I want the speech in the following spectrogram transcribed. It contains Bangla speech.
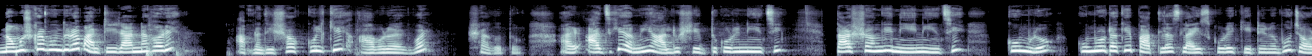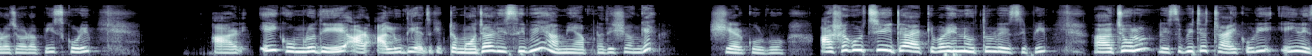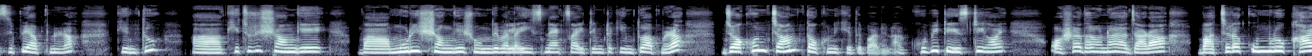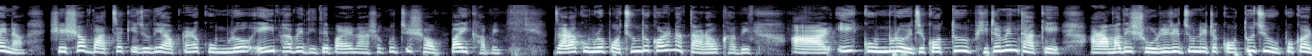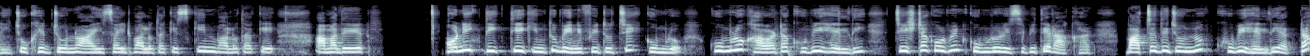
নমস্কার বন্ধুরা বান্টি রান্নাঘরে আপনাদের সকলকে আবারও একবার স্বাগত। আর আজকে আমি আলু সেদ্ধ করে নিয়েছি, তার সঙ্গে নিয়ে নিয়েছি কুমড়ো। কুমড়োটাকে পাতলা স্লাইস করে কেটে নেব, চওড়া চওড়া পিস করে। আর এই কুমড়ো দিয়ে আর আলু দিয়ে আজকে একটা মজার রেসিপি আমি আপনাদের সঙ্গে শেয়ার করব। আশা করছি এটা একেবারে নতুন রেসিপি চলুন রেসিপিটা ট্রাই করি। এই রেসিপি আপনারা কিন্তু খিচুড়ির সঙ্গে বা মুড়ির সঙ্গে সন্ধেবেলা এই স্ন্যাক্স আইটেমটা কিন্তু আপনারা যখন চান তখনই খেতে পারেন। আর খুবই টেস্টি হয়, অসাধারণ হয়। আর যারা বাচ্চারা কুমড়ো খায় না, সেসব বাচ্চাকে যদি আপনারা কুমড়ো এইভাবে দিতে পারেন, আশা করছি সবাই খাবে। যারা কুমড়ো পছন্দ করে না, তারাও খাবে। আর এই কুমড়োয় যে কত ভিটামিন থাকে, আর আমাদের শরীরের জন্য এটা কত যে উপকারী, চোখের জন্য আইসাইট ভালো থাকে, স্কিন ভালো থাকে, আমাদের অনেক দিক দিয়ে কিন্তু বেনিফিট হচ্ছে কুমড়ো। কুমড়ো খাওয়াটা খুবই হেলদি চেষ্টা করবেন কুমড়ো রেসিপিতে রাখার। বাচ্চাদের জন্য খুবই হেলদি একটা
